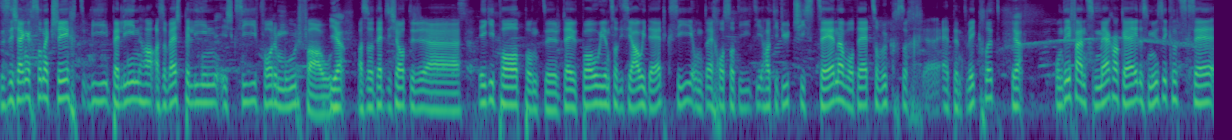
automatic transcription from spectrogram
Das ist eigentlich so eine Geschichte, wie Berlin, also West-Berlin war vor dem Mauerfall. Ja. Also dort ist ja der äh, Iggy Pop und der David Bowie und so, die waren alle dort gewesen. und auch so die, die, halt die deutsche Szene, die dort so wirklich sich äh, hat entwickelt. Ja. Und ich fände es mega geil, ein Musical zu sehen,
